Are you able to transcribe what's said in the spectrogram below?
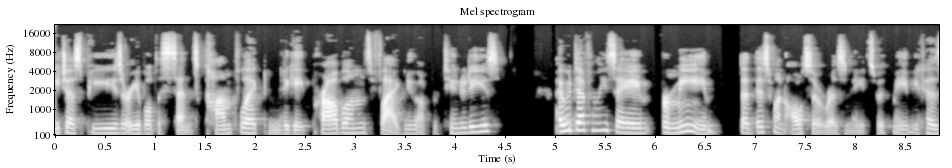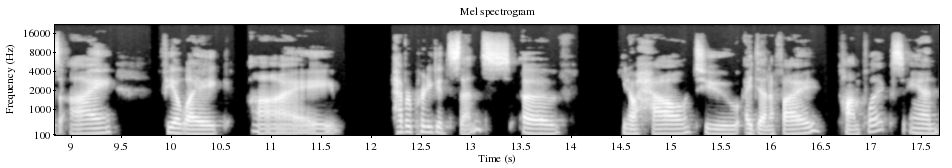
HSPs are able to sense conflict, mitigate problems, flag new opportunities. I would definitely say for me that this one also resonates with me because I feel like I have a pretty good sense of you know how to identify conflicts and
